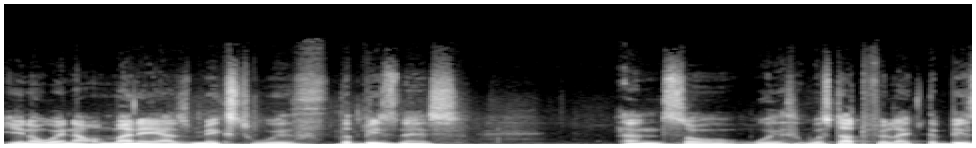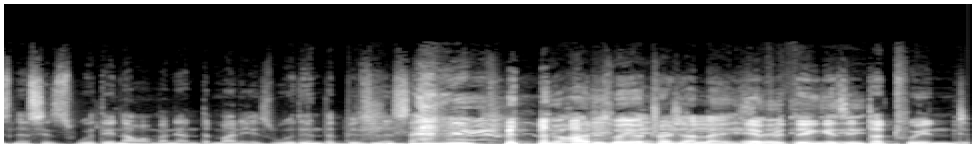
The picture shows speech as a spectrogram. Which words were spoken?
you know, when our money has mixed with the business, and so we we start to feel like the business is within our money and the money is within the business. your heart is where your treasure lies eh? Everything is intertwined.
